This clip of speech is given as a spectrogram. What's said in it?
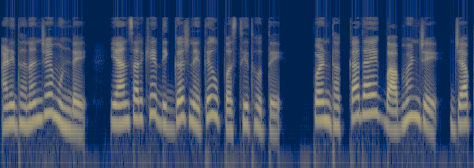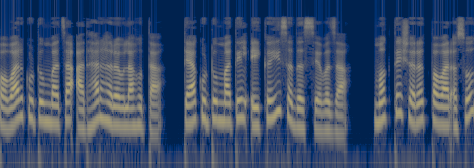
आणि धनंजय मुंडे यांसारखे दिग्गज नेते उपस्थित होते. पण धक्कादायक बाब म्हणजे ज्या पवार कुटुंबाचा आधार हरवला होता त्या कुटुंबातील एकही सदस्य वजा. मग ते शरद पवार असोत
